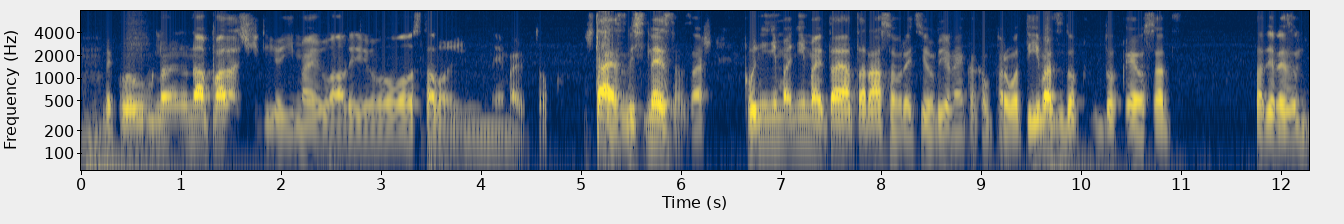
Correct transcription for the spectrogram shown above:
Mhm. neko na- napadački dio imaju, ali ovo ostalo i nemaju to. Šta je, mislim, ne znam, znaš. Kod njima, njima je taj Atanasov recimo bio nekakav prvotimac, dok, dok evo sad, sad je ne znam,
